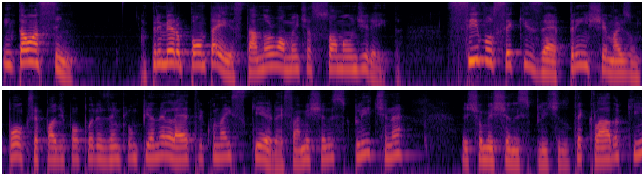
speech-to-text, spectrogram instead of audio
Então, assim, o primeiro ponto é esse, tá? Normalmente é só mão direita. Se você quiser preencher mais um pouco, você pode pôr, por exemplo, um piano elétrico na esquerda. Aí você vai mexer no split, né? Deixa eu mexer no split do teclado aqui.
